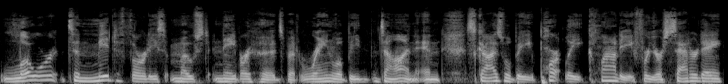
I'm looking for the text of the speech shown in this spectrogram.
lower to mid 30s most neighborhoods. But rain will be done, and skies will be partly cloudy for your Saturday.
